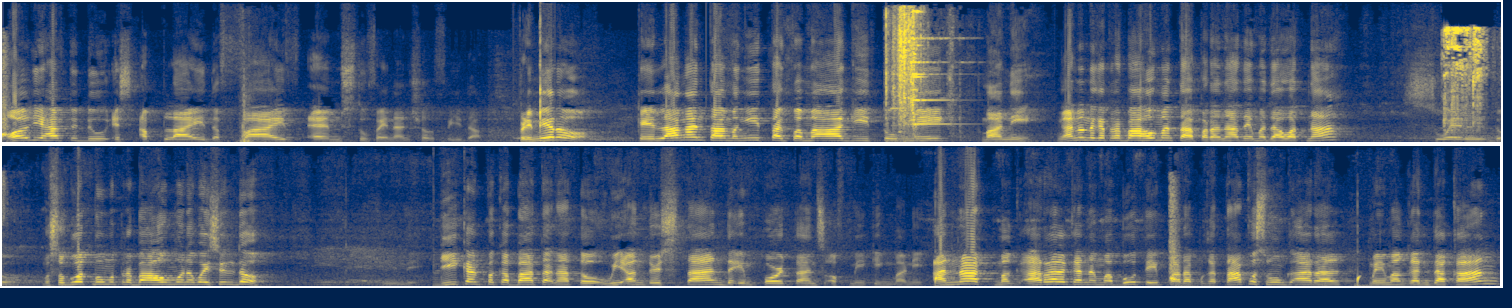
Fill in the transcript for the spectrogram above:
All you have to do is apply the 5 M's to financial freedom. Primero, kailangan ta mangitag pamaagi to make money. Ngano nagatrabaho man ta para natin madawat na sweldo. Musugot mo mo trabaho mo na way sweldo. Dili. Gikan pagkabata nato, we understand the importance of making money. Anak, mag-aral ka ng mabuti para pagkatapos mong aral, may maganda kang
